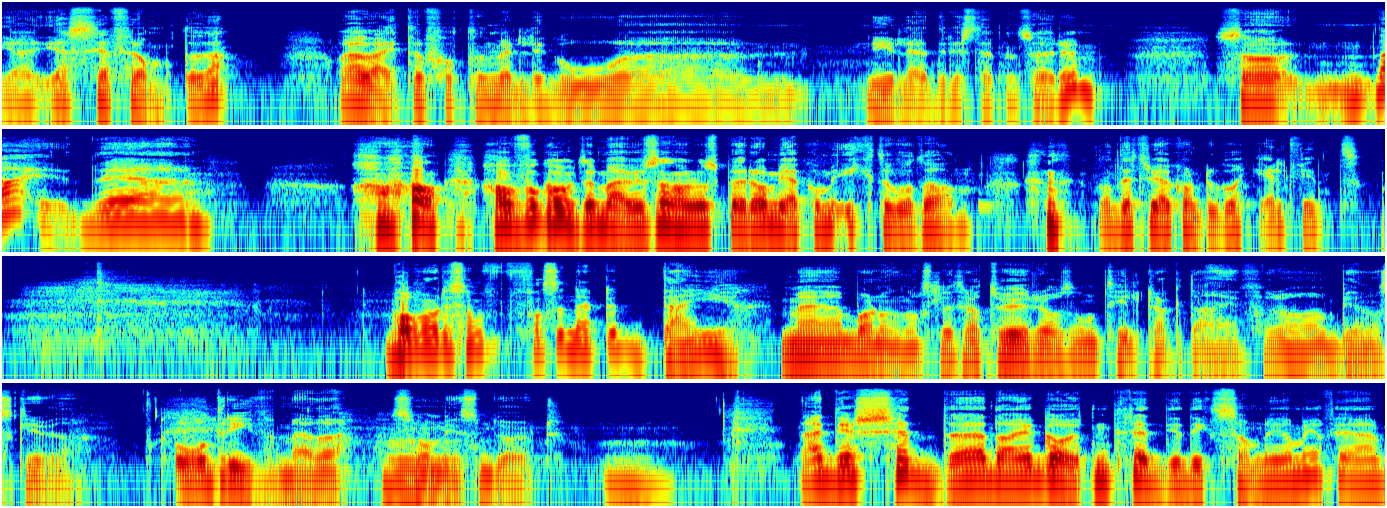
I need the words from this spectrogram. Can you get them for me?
jeg, jeg, ser fram til det. Og jeg veit jeg har fått en veldig god uh, ny leder i Steffen Sørum. Så nei, det han, han, får komme til meg hvis han har noe å spørre om. Jeg kommer ikke til å gå til han. og det tror jeg kommer til å gå helt fint. Hva var det som fascinerte deg med barne- og ungdomslitteratur, og som tiltrakk deg for å begynne å skrive det? Og drive med det så mm. mye som du har gjort? Mm. Nei, det skjedde da jeg ga ut den tredje diktsamlinga mi, for jeg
